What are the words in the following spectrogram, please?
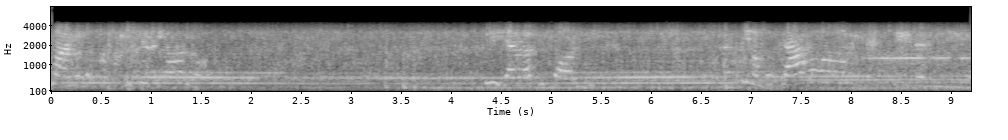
facciamo a prendere due? Sì, ma hanno dato il regalo. Sì, gli hanno dato i soldi. Eh sì, non possiamo deciderci.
